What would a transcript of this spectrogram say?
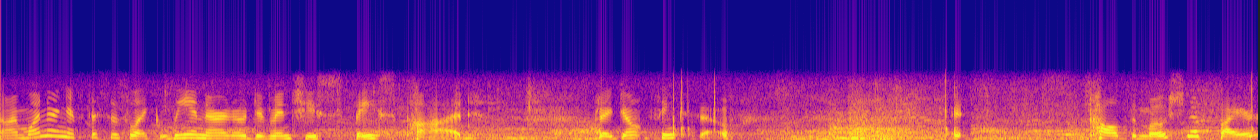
So I'm wondering if this is like Leonardo da Vinci's space pod, but I don't think so. It's called The Motion of Fire,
